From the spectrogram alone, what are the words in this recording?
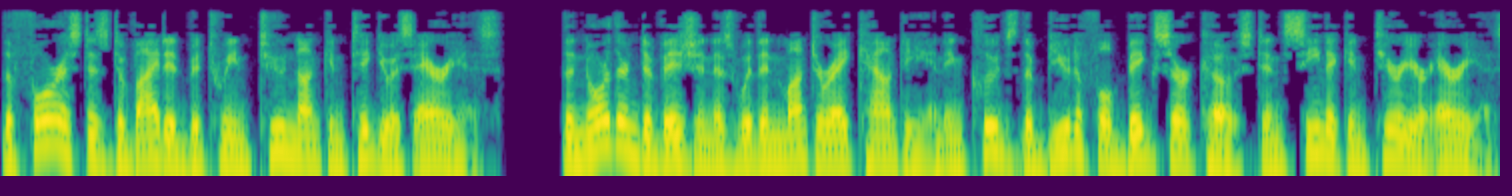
The forest is divided between two noncontiguous areas. The northern division is within Monterey County and includes the beautiful Big Sur coast and scenic interior areas.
